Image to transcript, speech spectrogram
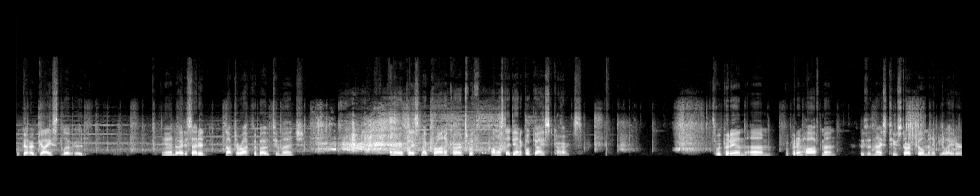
we've got our GHEIST loaded. And I decided not to rock the boat too much. And I replaced my Piranha cards with almost identical GHEIST cards. So we put in um, we put in Hoffman, who's a nice two-star pill manipulator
